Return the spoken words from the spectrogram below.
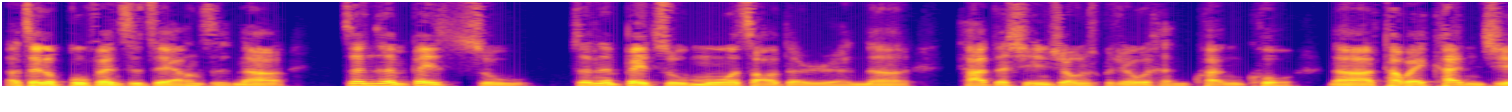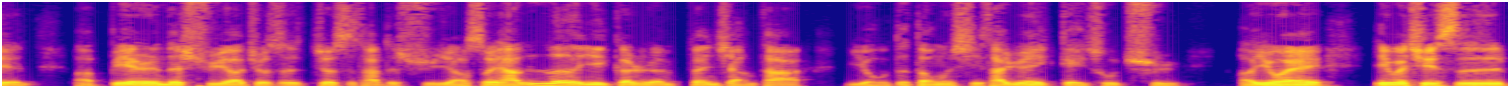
呃这个部分是这样子。那真正被主真正被主摸着的人呢，他的心胸就会很宽阔。那他会看见啊别人的需要就是就是他的需要，所以他乐意跟人分享他有的东西，他愿意给出去。啊，因为因为其实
